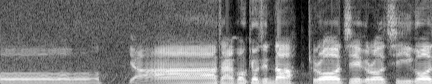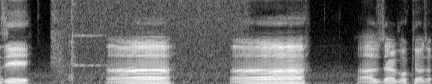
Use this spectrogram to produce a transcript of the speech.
파이어! 야 잘 벗겨진다. 그렇지 그렇지 이거지. 어, 어, 아주 잘 벗겨져.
